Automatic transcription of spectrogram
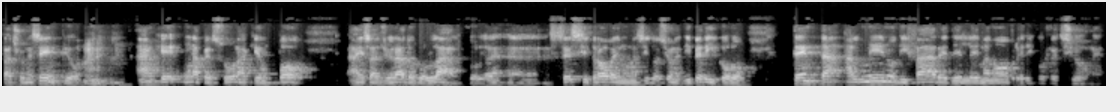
faccio un esempio, anche una persona che un po' ha esagerato con l'alcol, eh, se si trova in una situazione di pericolo, tenta almeno di fare delle manovre di correzione.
